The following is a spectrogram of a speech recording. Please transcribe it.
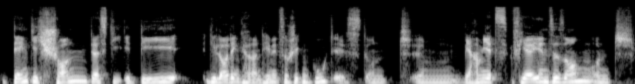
denke ich schon, dass die Idee, die Leute in Quarantäne zu schicken, gut ist. Und ähm, wir haben jetzt Feriensaison und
